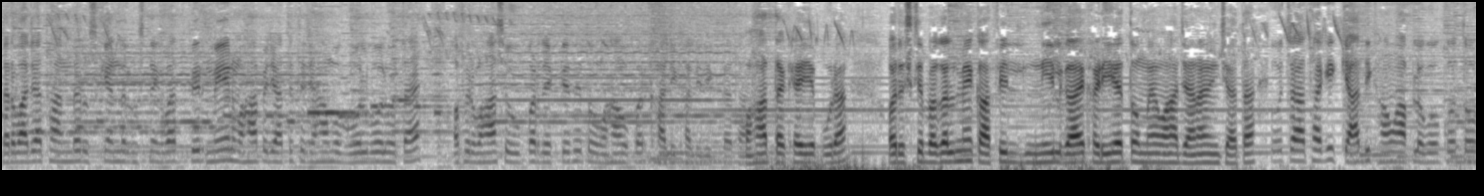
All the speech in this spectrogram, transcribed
दरवाज़ा था अंदर उसके अंदर घुसने के बाद फिर मेन वहाँ पे जाते थे जहाँ वो गोल गोल होता है और फिर वहाँ से ऊपर देखते थे तो वहाँ ऊपर खाली खाली दिखता था। वहाँ तक है ये पूरा और इसके बगल में काफ़ी नील गाय खड़ी है तो मैं वहाँ जाना नहीं चाहता। सोच रहा था कि क्या दिखाऊँ आप लोगों को तो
